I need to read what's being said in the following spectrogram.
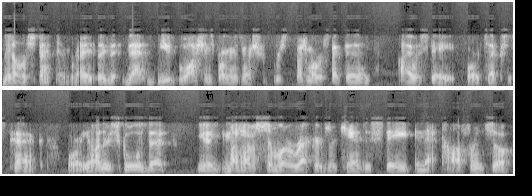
they don't respect him, right? Like that, you, Washington's program is much much more respected than Iowa State or Texas Tech or you know other schools that you know you might have similar records or Kansas State in that conference. So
